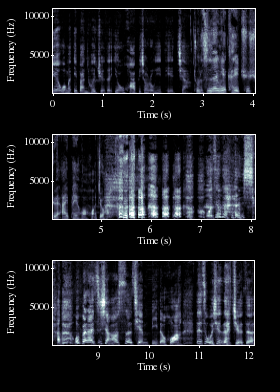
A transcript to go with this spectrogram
因为我们一般会觉得油画比较容易叠加，主持人也可以去学 iPad 画画就好。我真的很想，我本来只想要色铅笔的画，但是我现在觉得，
